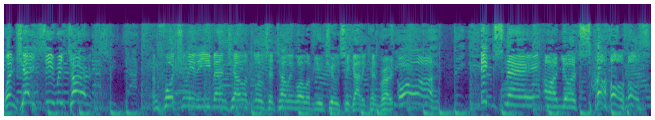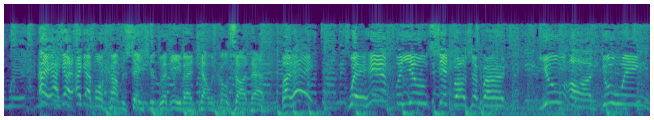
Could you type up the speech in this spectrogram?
when JC returns. Unfortunately, the evangelicals are telling all of you Jews you got to convert, or ixnay on your souls. Hey, I got I got more conversations with evangelicals on that. But hey, we're here for you, Sid Rosenberg. You are doing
